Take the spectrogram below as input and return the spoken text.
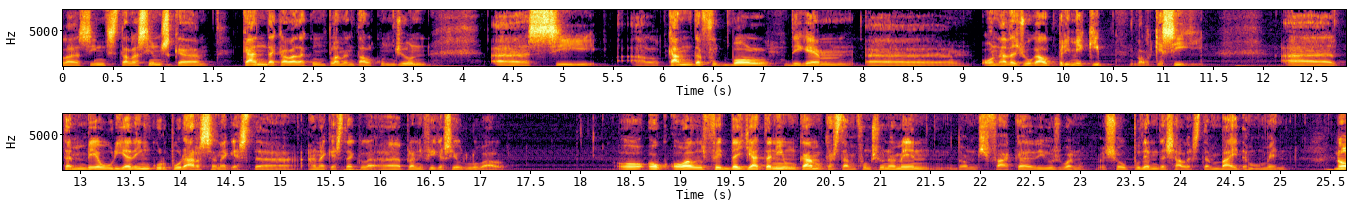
les instal·lacions que, que han d'acabar de complementar el conjunt, eh, si el camp de futbol, diguem, eh, on ha de jugar el primer equip del que sigui, eh, també hauria d'incorporar-se en aquesta, en aquesta eh, planificació global. O, o, o el fet de ja tenir un camp que està en funcionament doncs fa que dius, bueno, això ho podem deixar a l'stand-by de moment. No,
